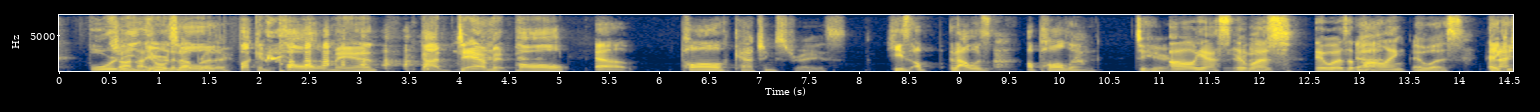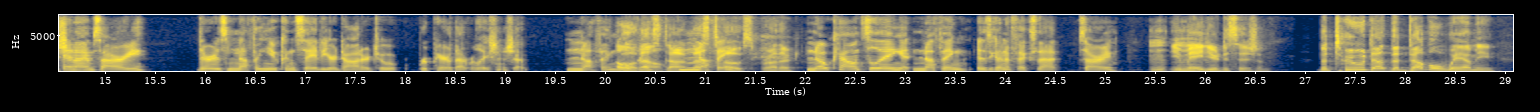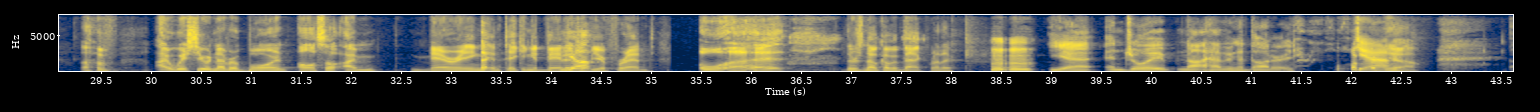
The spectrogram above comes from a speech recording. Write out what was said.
40 Sean, how years holding up, old. brother? Fucking Paul, man. God damn it, Paul. Uh, Paul catching strays. He's a that was appalling to hear. Oh yes, it it was. is. It was Yeah, appalling. it was. And, Thank I, you, Sean. and I'm sorry. There is nothing you can say to your daughter to repair that relationship. Nothing. Oh, Oh, that's no. done. That's Nothing. toast, brother. No counseling. Nothing is going to fix that. Sorry. You made your decision. The two, du- the double whammy of I wish you were never born. Also, I'm marrying and taking advantage Yup. of your friend. What? There's no coming back, brother. yeah, enjoy not having a daughter anymore. Yeah. Yeah. All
